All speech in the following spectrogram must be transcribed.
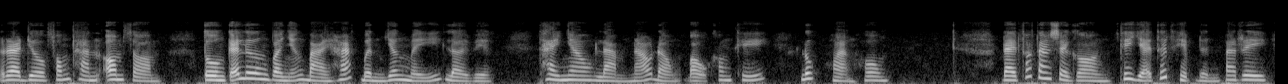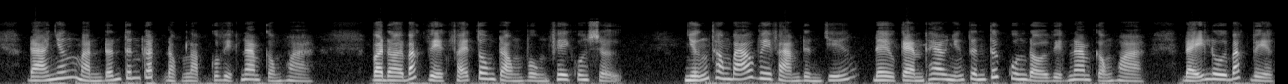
Radio phóng thanh om sòm, tuồng cải lương và những bài hát bình dân mỹ lời việt, thay nhau làm náo động bầu không khí lúc hoàng hôn. Đài phát thanh sài gòn khi giải thích hiệp định paris đã nhấn mạnh đến tính cách độc lập của việt nam cộng hòa và đòi Bắc Việt phải tôn trọng vùng phi quân sự. Những thông báo vi phạm đình chiến đều kèm theo những tin tức quân đội Việt Nam Cộng Hòa đẩy lui Bắc Việt.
